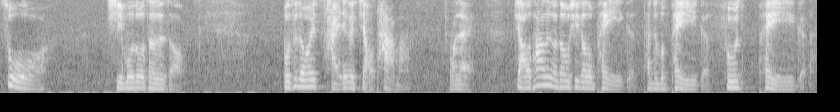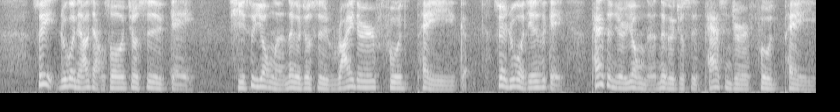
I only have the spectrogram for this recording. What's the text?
做。骑摩托车的时候，不是都会踩那个脚踏吗？对不对？脚踏那个东西叫做 peg，它叫做 peg foot peg。所以如果你要讲说就是给骑士用的，那个就是 rider foot peg。所以如果今天是给 passenger 用的，那个就是 passenger foot peg。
